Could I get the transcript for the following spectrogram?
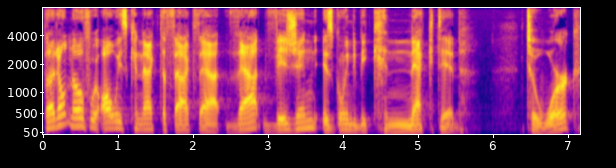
But I don't know if we always connect the fact that that vision is going to be connected to work,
